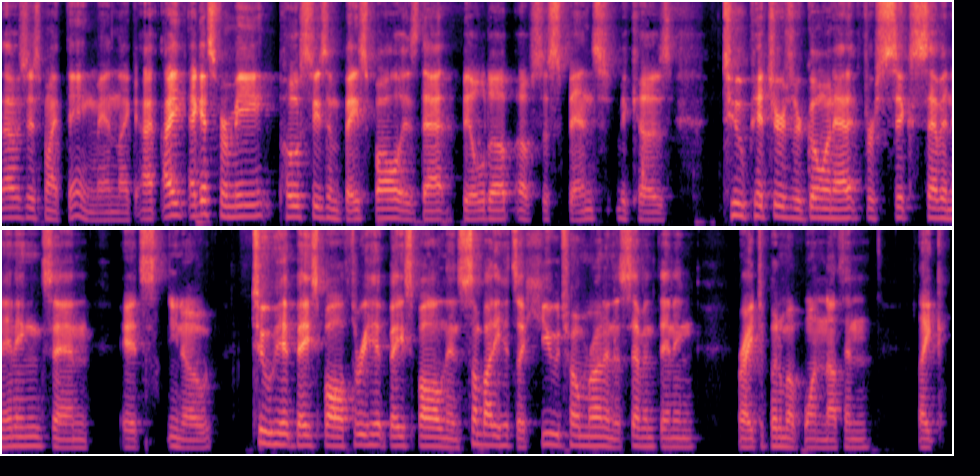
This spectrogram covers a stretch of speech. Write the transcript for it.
that was just my thing, man. Like I, I I guess for me, postseason baseball is that buildup of suspense because two pitchers are going at it for six, seven innings, and it's you know two hit baseball, three hit baseball, and then somebody hits a huge home run in the seventh inning, right, to put them up one nothing. Like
